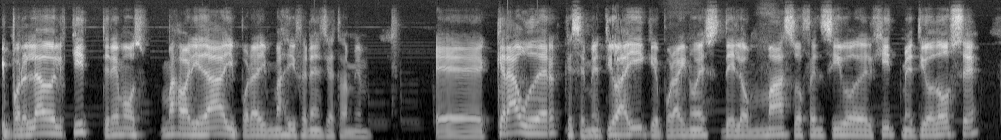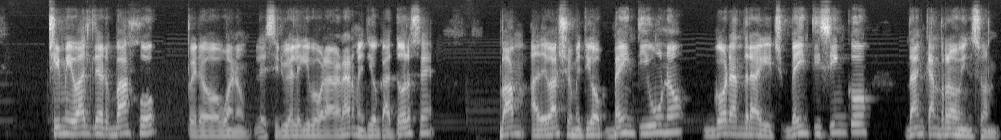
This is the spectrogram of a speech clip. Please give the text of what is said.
Y por el lado del hit tenemos más variedad y por ahí más diferencias también. Eh, Crowder, que se metió ahí, que por ahí no es de lo más ofensivo del hit, metió 12. Jimmy Butler bajo, pero bueno, le sirvió al equipo para ganar, metió 14. Bam Adebayo metió 21. Goran Dragic 25. Duncan Robinson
